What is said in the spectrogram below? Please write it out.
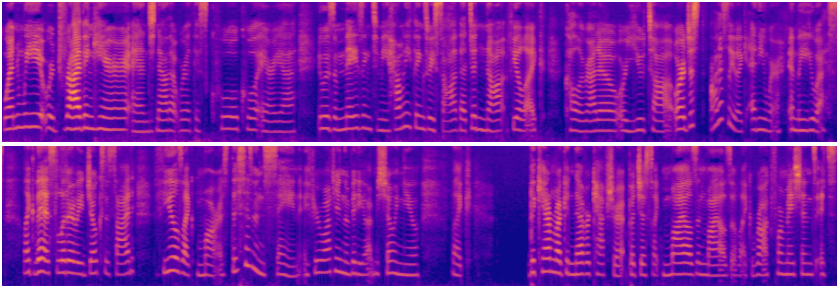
when we were driving here, and now that we're at this cool, cool area, it was amazing to me how many things we saw that did not feel like Colorado or Utah or just honestly like anywhere in the US. Like this, literally, jokes aside, feels like Mars. This is insane. If you're watching the video, I'm showing you like the camera can never capture it, but just like miles and miles of like rock formations. It's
